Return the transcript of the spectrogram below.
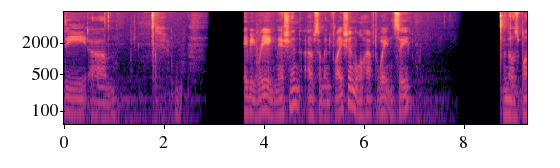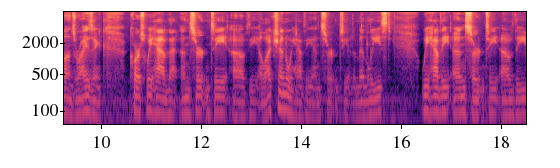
the um, maybe reignition of some inflation. We'll have to wait and see and those bonds rising. Of course, we have that uncertainty of the election, we have the uncertainty of the Middle East, we have the uncertainty of the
